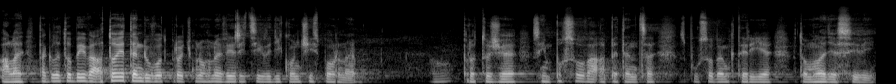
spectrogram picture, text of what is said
Ale takhle to bývá. A to je ten důvod, proč mnoho nevěřících lidí končí spornem. No, protože se jim posouvá apetence způsobem, který je v tomhle děsivý.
